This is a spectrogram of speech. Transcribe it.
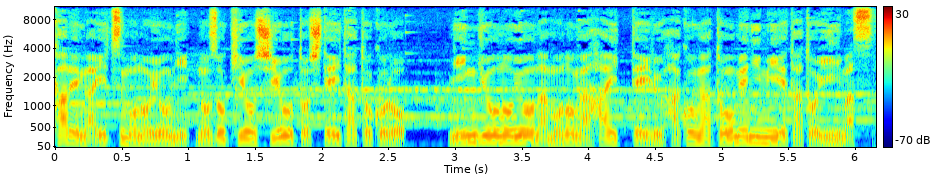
彼がいつものように覗きをしようとしていたところ、人形のようなものが入っている箱が遠目に見えたと言います。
